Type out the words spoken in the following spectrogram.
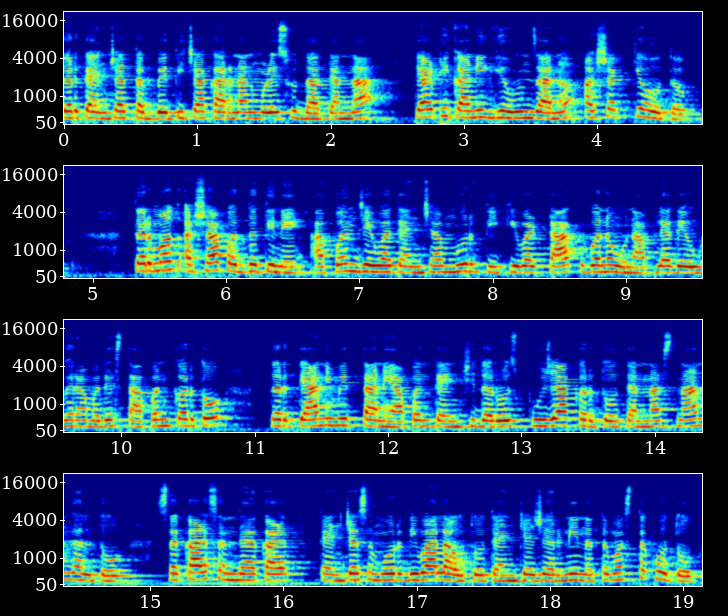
तर त्यांच्या तब्येतीच्या कारणांमुळे सुद्धा त्यांना त्या ठिकाणी घेऊन जाणं अशक्य होतं. तर मग अशा पद्धतीने आपण जेव्हा त्यांच्या मूर्ती किंवा टाक बनवून आपल्या देवघरामध्ये स्थापन करतो तर त्यानिमित्ताने आपण त्यांची दररोज पूजा करतो त्यांना स्नान घालतो सकाळ संध्याकाळ त्यांच्यासमोर दिवा लावतो त्यांच्या चरणी नतमस्तक होतो.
